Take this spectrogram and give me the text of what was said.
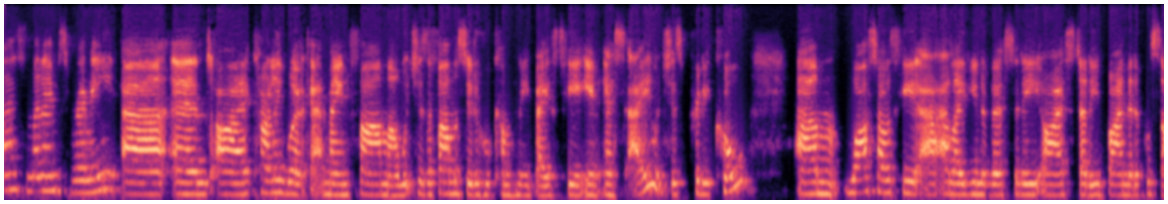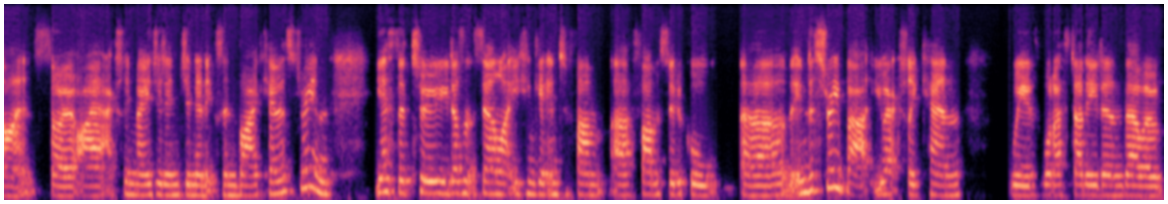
Guys, my name's Remy uh, and I currently work at Mayne Pharma, which is a pharmaceutical company based here in SA, which is pretty cool. Um, whilst I was here at Adelaide University, I studied biomedical science. So I actually majored in genetics and biochemistry. And yes, the two doesn't sound like you can get into pharm, uh, pharmaceutical uh, the industry, but you actually can with what I studied, and they were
